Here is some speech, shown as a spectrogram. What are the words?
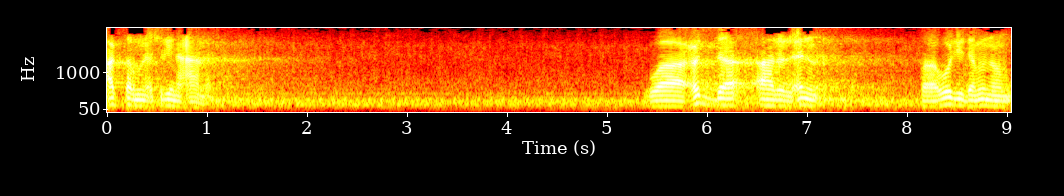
أكثر من عشرين عاما. وعد أهل العلم فوجد منهم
